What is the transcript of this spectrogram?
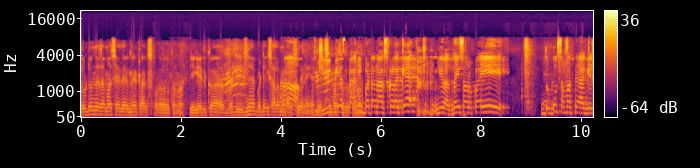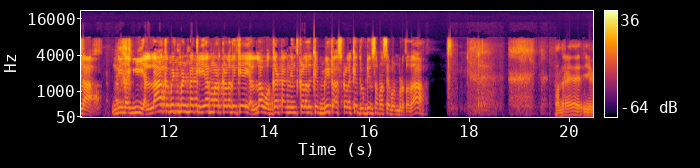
ದುಡ್ಡೊಂದೇ ಸಮಸ್ಯೆ ಇದೆ ಮೀಟರ್ ಹಾಕ್ಸ್ಕೊಳ್ಳೋದಕ್ಕೂ ಈಗ ಇದಕ್ಕ ಬಡ್ಡಿ ಇದನ್ನೇ ಬಡ್ಡಿಗೆ ಸಾಲ ಮಾಡಿ ಹಾಕ್ಸಿದೀನಿ. ಪ್ಯಾನಿಕ್ ಬಟನ್ ಹಾಕ್ಸ್ಕೊಳಕ್ಕೆ ನೀನ್ ಹದಿನೈದು ಸಾವಿರ ರೂಪಾಯಿ ದುಡ್ಡು ಸಮಸ್ಯೆ ಆಗ್ಲಿಲ್ಲ. ನೀನ್ ಈ ಎಲ್ಲಾ ಕಮಿಟ್ಮೆಂಟ್ನ ಕ್ಲಿಯರ್ ಮಾಡ್ಕೊಳ್ಳೋದಕ್ಕೆ ಎಲ್ಲಾ ಒಗ್ಗಟ್ಟಾಗಿ ನಿಂತ್ಕೊಳ್ಳೋದಕ್ಕೆ ಮೀಟರ್ ಹಾಕ್ಸ್ಕೊಳಕ್ಕೆ ದುಡ್ಡಿನ ಸಮಸ್ಯೆ ಬಂದ್ಬಿಡ್ತದ? ಅಂದ್ರೆ ಈಗ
